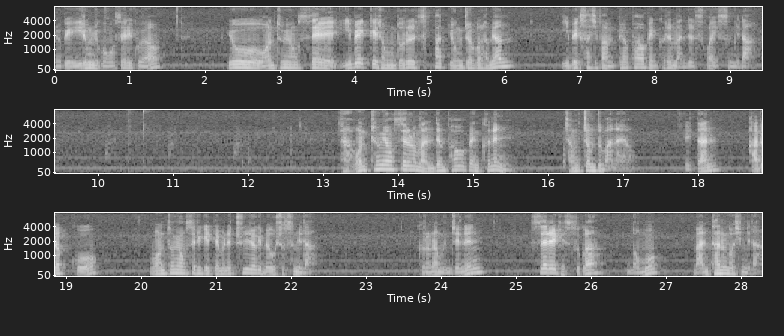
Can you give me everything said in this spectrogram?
요게 2660 셀이고요. 요 원통형 셀 200개 정도를 spot 용접을 하면 240A power bank를 만들 수가 있습니다. 자, 원통형 셀로 만든 power bank는 장점도 많아요. 일단 가볍고 원통형 셀이기 때문에 출력이 매우 좋습니다. 그러나 문제는 셀의 개수가 너무 많다는 것입니다.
